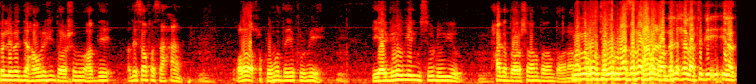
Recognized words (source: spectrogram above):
kolleyba dee hawlihii doorashadu haddii hadday soo fasaxaan qolada xukuumadda iyo kulmiye diyaargarowgeedi wuu soo dhowiyo xagga doorashadan u badan doonaa ah- inaad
